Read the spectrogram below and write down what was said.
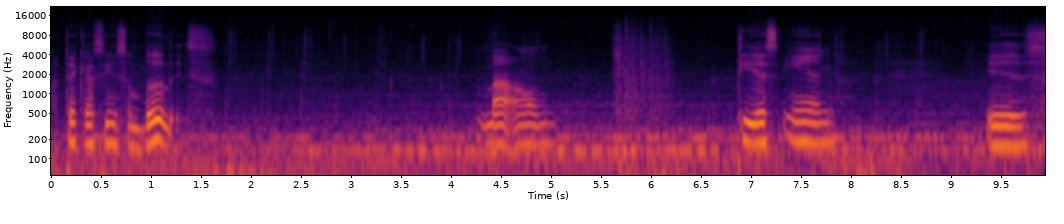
I think I seen some bullets. My own PSN is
